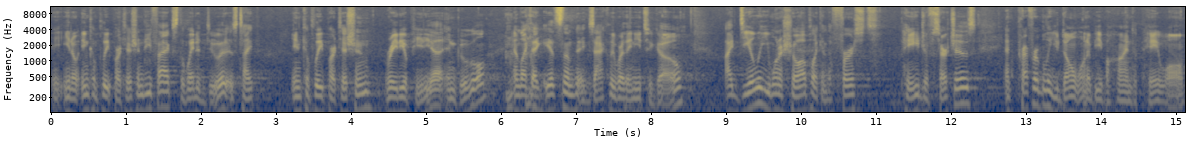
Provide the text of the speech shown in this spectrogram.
you know incomplete partition defects, the way to do it is type incomplete partition Radiopaedia in Google, and like that gets them exactly where they need to go. Ideally, you want to show up like in the first page of searches, and preferably you don't want to be behind a paywall.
